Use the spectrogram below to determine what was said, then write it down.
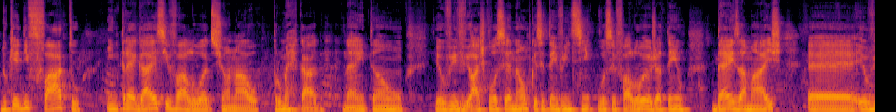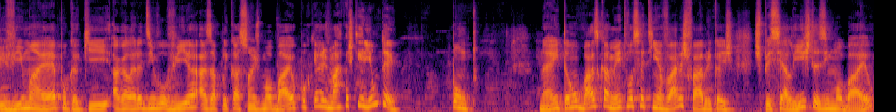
do que de fato entregar esse valor adicional para o mercado, né? Então, eu vivi, acho que você não, porque você tem 25, você falou, eu já tenho 10 a mais. É, eu vivi uma época que a galera desenvolvia as aplicações mobile porque as marcas queriam ter. Ponto. Né? Então, basicamente, você tinha várias fábricas especialistas em mobile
